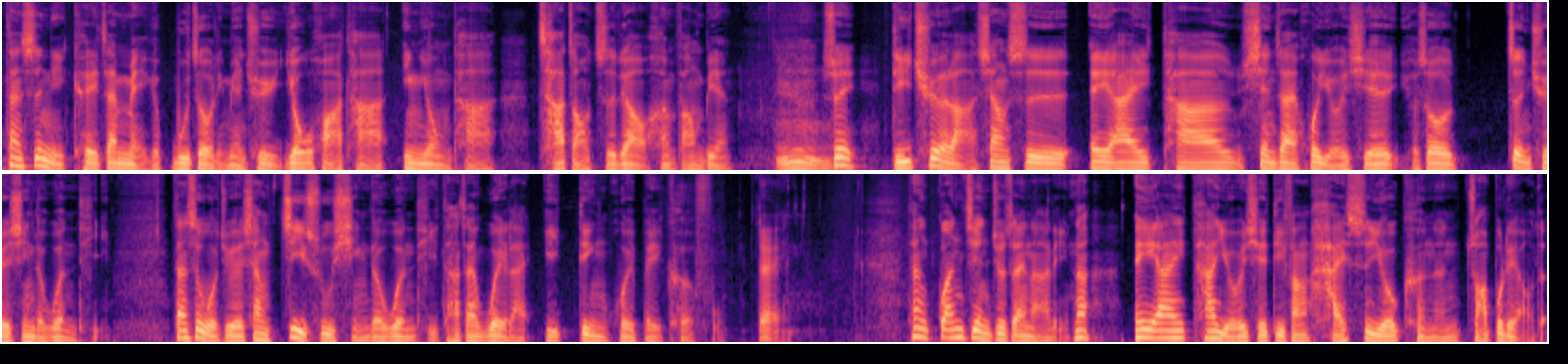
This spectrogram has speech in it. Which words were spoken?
但是你可以在每个步骤里面去优化它、应用它、查找资料很方便。嗯，所以的确啦，像是 AI，它现在会有一些有时候正确性的问题，但是我觉得像技术型的问题，它在未来一定会被克服。对，但关键就在哪里？那 AI 它有一些地方还是有可能抓不了的，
